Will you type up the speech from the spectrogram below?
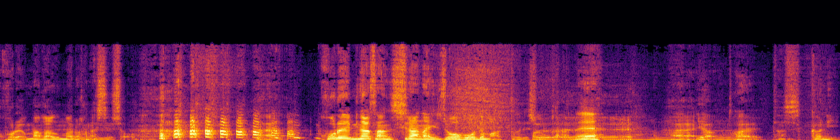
これ間が埋まる話でしょう。はい、これ皆さん知らない情報でもあったでしょうからね。はい。いやはい。確かに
